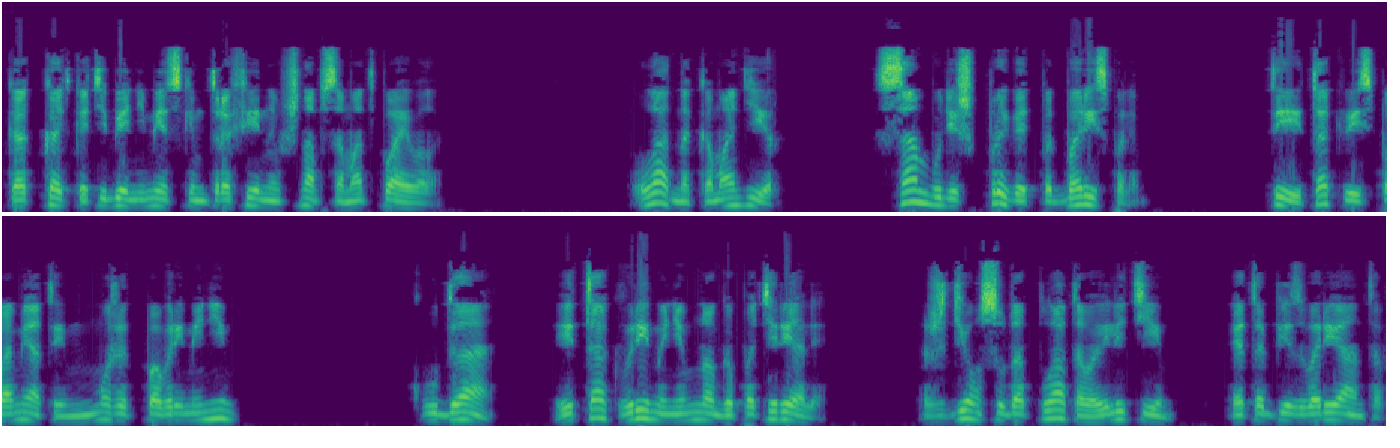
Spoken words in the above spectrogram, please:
как Катька тебе немецким трофейным шнапсом отпаивала. Ладно, командир, сам будешь прыгать под Борисполем. Ты и так весь помятый, может, повременим? Куда? И так времени много потеряли. Ждем Судоплатова и летим. Это без вариантов.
